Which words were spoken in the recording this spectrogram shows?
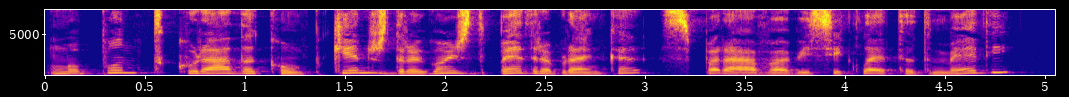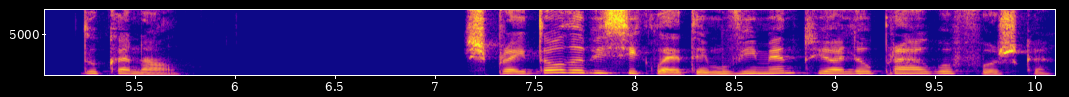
uma ponte decorada com pequenos dragões de pedra branca separava a bicicleta de Maddie do canal. Espreitou da bicicleta em movimento e olhou para a água fosca.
